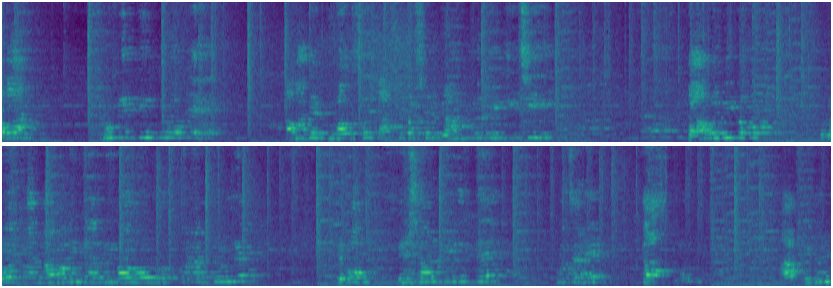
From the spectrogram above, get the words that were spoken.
আবার ছুটির দিনগুলোতে আমাদের ডুয়ার্সের আশেপাশের গ্রামগুলোতে গেছি। বাল বিবাহ রোধ বা নাবালিকা বিবাহ রোধ করার জন্য এবং নেশার বিরুদ্ধে প্রচারে কাজ করব। আর এখানে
